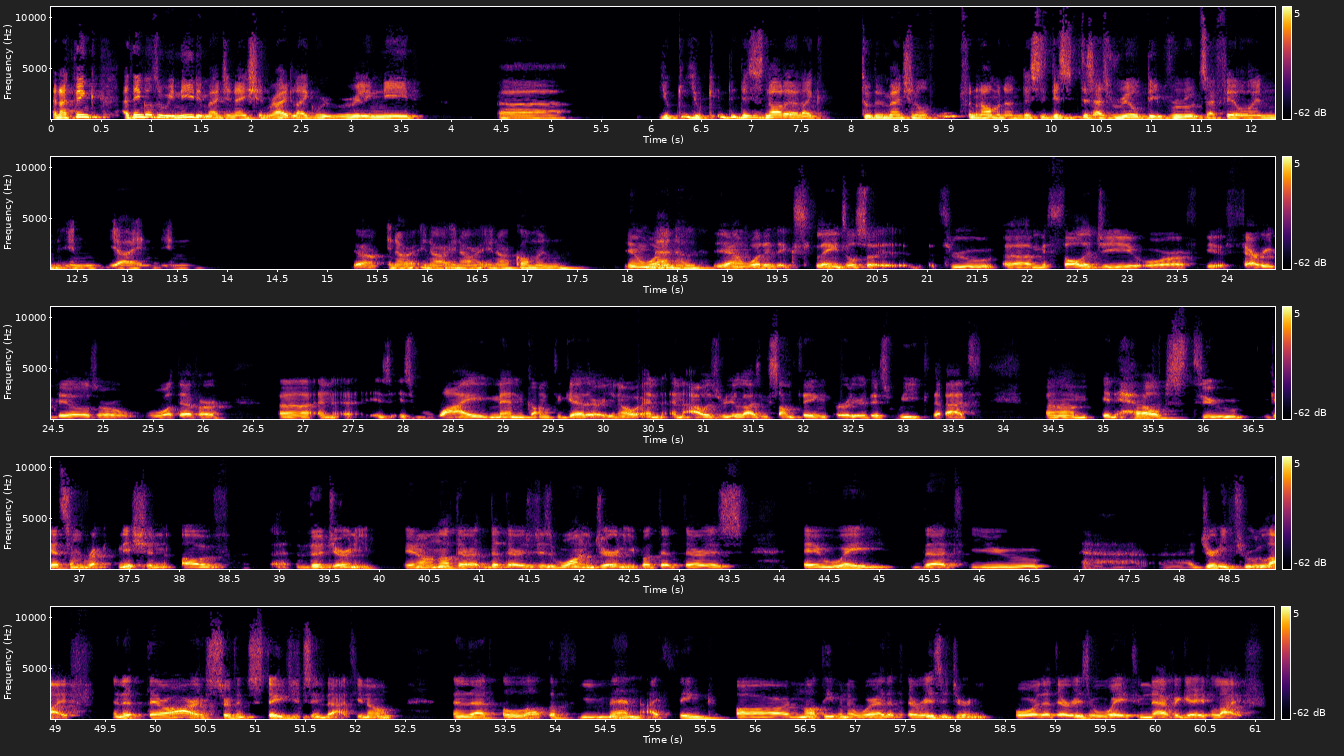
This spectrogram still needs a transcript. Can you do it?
And i think i think also we need imagination right? Like we really need uh you you this is not a like two dimensional phenomenon. This is this this has real deep roots. I feel in in yeah in, in yeah in our in our in our in our common and what manhood. It, yeah, and what it explains also uh, through uh, mythology or fairy tales or whatever, uh, and uh, is is why men come together. You know, and and I was realizing something earlier this week that um, it helps to get some recognition of uh, the journey. You know, not there that there is just one journey, but that there is a way that you uh, uh, journey through life, and that there are certain stages in that. You know, and that a lot of men, I think, are not even aware that there is a journey or that there is a way to navigate life,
